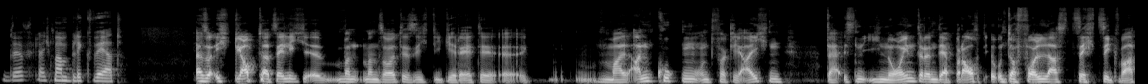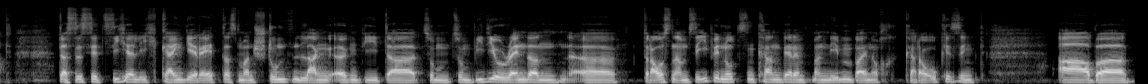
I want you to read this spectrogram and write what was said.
wäre vielleicht mal ein Blick wert. Also ich glaube tatsächlich, äh, man, man sollte sich die Geräte äh, mal angucken und vergleichen. Da ist ein i9 drin, der braucht unter Volllast 60 Watt. Das ist jetzt sicherlich kein Gerät, das man stundenlang irgendwie da zum, zum Videorendern äh, draußen am See benutzen kann, während man nebenbei noch Karaoke singt. Aber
